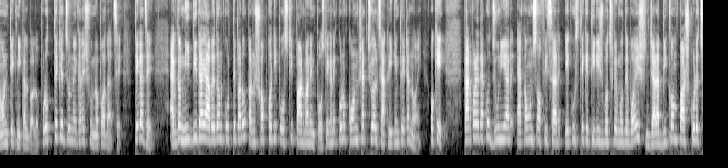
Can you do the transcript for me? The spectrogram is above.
নন টেকনিক্যাল বলো, প্রত্যেকের জন্য এখানে শূন্যপদ আছে, ঠিক আছে? একদম নির্দ্বিধায় আবেদন করতে পারো, কারণ সবকটি পোস্টই পারমানেন্ট পোস্ট এখানে কোনো কন্ট্রাকচুয়াল চাকরি কিন্তু এটা নয় ওকে তারপরে দেখো জুনিয়র অ্যাকাউন্টস অফিসার একুশ থেকে তিরিশ বছরের মধ্যে বয়স, যারা বিকম পাস করেছ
